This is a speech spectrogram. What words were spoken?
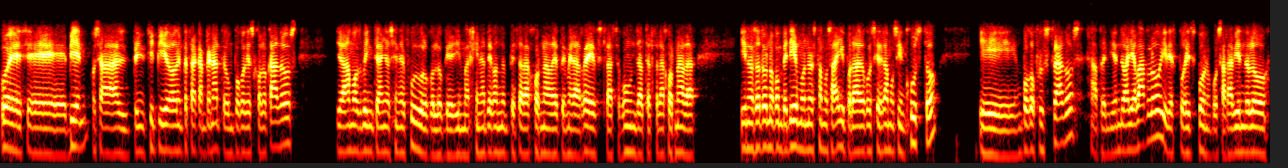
Pues eh, bien, o sea, al principio de empezar el campeonato un poco descolocados, Llevamos 20 años en el fútbol, con lo que imagínate cuando empieza la jornada de primera red, la segunda, tercera jornada, y nosotros no competimos, no estamos ahí, por algo consideramos injusto, y un poco frustrados, aprendiendo a llevarlo y después, bueno, pues ahora viéndolo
